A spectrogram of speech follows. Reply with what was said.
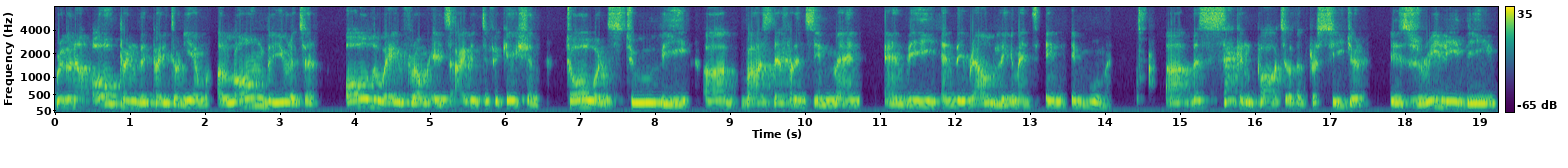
we're going to open the peritoneum along the ureter all the way from its identification towards to the um, vas deferens in men and the and the round ligament in in women. Uh, the second part of the procedure is really the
